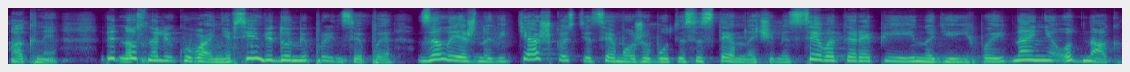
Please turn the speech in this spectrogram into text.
Акне відносно лікування, всім відомі принципи. Залежно від тяжкості, це може бути системна чи місцева терапія, іноді їх поєднання. Однак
